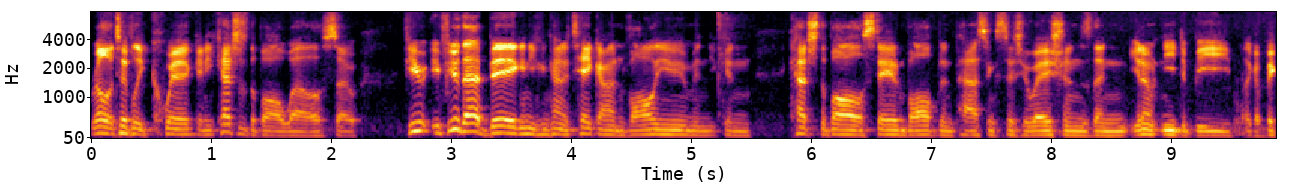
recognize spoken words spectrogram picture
relatively quick and he catches the ball well. So if you if you're that big and you can kind of take on volume and you can catch the ball, stay involved in passing situations, then you don't need to be like a big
